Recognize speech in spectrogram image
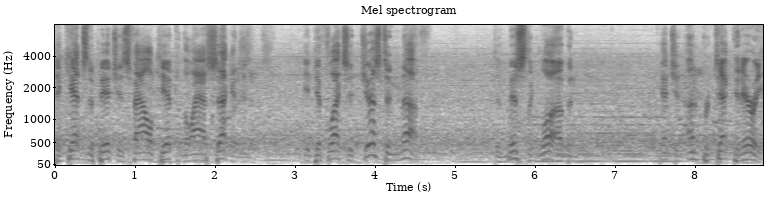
to catch the pitch. Is foul tipped in the last second. It deflects it just enough to miss the glove and catch an unprotected area.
